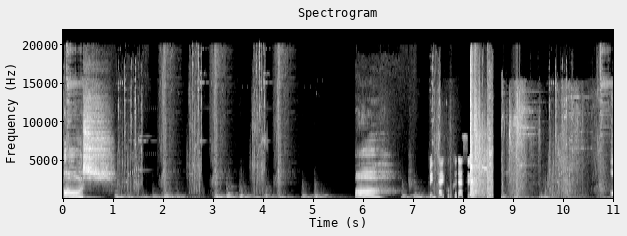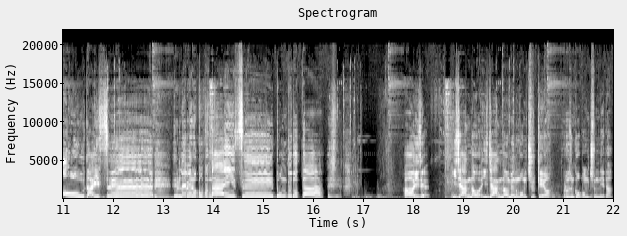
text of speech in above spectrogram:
아, 씨. 아, 멘탈 쿠크다스가 어우, 나이스! 레벨업 부분 나이스! 돈 굳었다! 아, 이제, 이제 안 나와, 이제 안 나오면 멈출게요. 프로즌 코어 멈춥니다.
